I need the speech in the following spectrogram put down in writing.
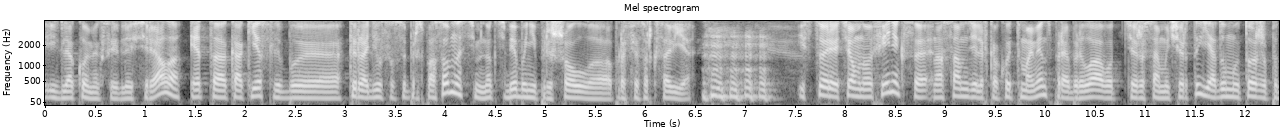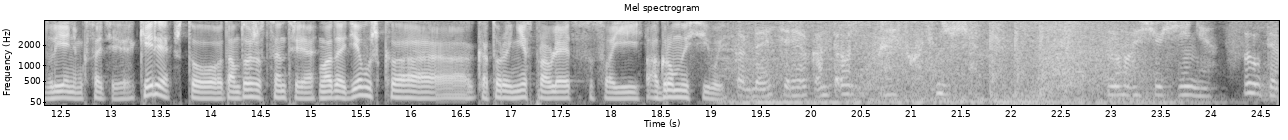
и для комикса, и для сериала. Это как если бы ты родился с суперспособностями, но к тебе бы не пришел э, профессор Ксавье. История Темного Феникса на самом деле в какой-то момент приобрела вот те же самые черты. Я думаю, тоже под влиянием, кстати, Керри, что там тоже в центре молодая девушка, э, которая не справляется со своей огромной силой. Когда я теряю контроль, происходит несчастье. Но ощущение супер.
